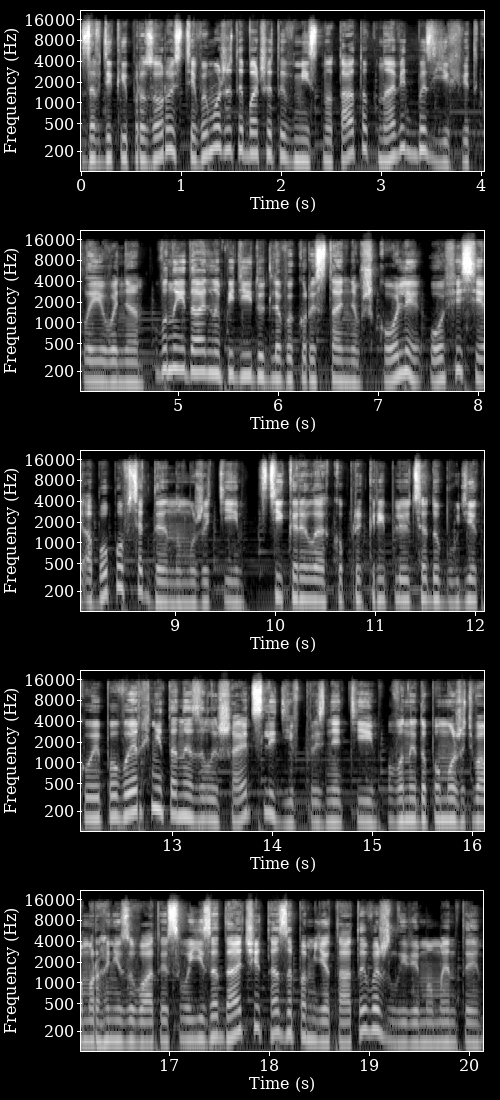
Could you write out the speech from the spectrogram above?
Завдяки прозорості ви можете бачити вміст нотаток навіть без їх відклеювання. Вони ідеально підійдуть для використання в школі, офісі або повсякденному житті. Стікери легко прикріплюються до будь-якої поверхні та не залишають слідів при знятті. Вони допоможуть вам організувати свої задачі та запам'ятати важливі моменти.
